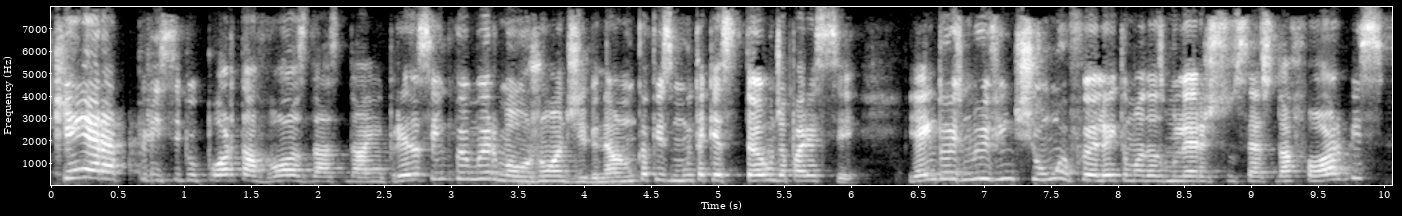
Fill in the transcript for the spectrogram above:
Quem era, a princípio, porta-voz da, da, empresa sempre foi o meu irmão, João Adib, né? Eu nunca fiz muita questão de aparecer. E aí, em 2021, eu fui eleita uma das mulheres de sucesso da Forbes.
